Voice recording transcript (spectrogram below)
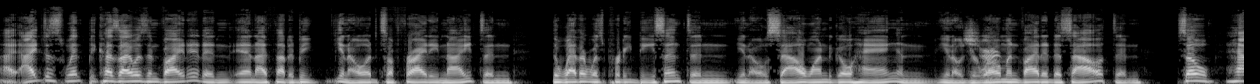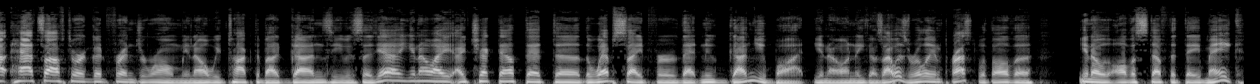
I, I just went because I was invited, and and I thought it'd be you know it's a Friday night and. The weather was pretty decent, and you know Sal wanted to go hang, and you know Sure. Jerome invited us out, and so ha- hats off to our good friend Jerome. You know we talked about guns. He was said, yeah, you know I, I checked out that uh, the website for that new gun you bought, you know, and he goes, I was really impressed with all the, you know, all the stuff that they make,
